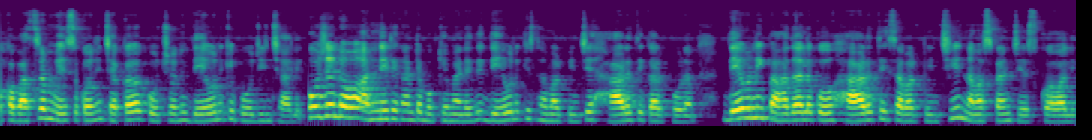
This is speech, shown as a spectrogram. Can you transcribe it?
ఒక వస్త్రం వేసుకొని చక్కగా కూర్చొని దేవునికి పూజించాలి. పూజలో అన్నిటికంటే ముఖ్యమైనది దేవునికి సమర్పించే హారతి కర్పూరం. దేవుని పాదాలకు హారతి సమర్పించి నమస్కారం చేసుకోవాలి.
